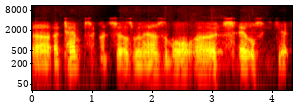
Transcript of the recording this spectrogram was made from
uh, attempts a good salesman has, the more uh, sales he gets.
